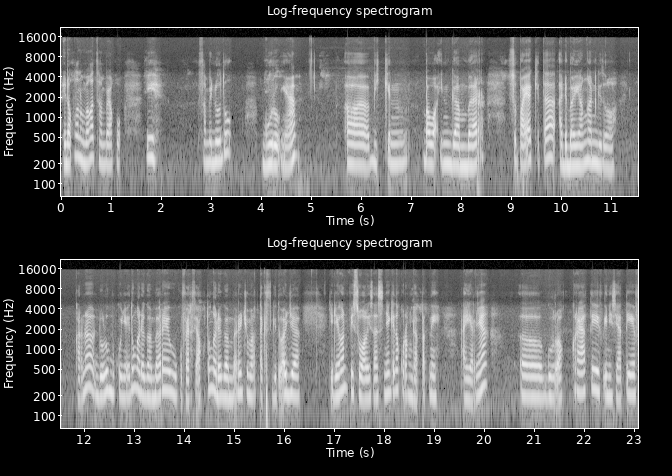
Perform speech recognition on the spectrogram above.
dan aku seneng banget sampai aku ih sampai dulu tuh gurunya uh, bikin bawain gambar supaya kita ada bayangan gitu loh. Karena dulu bukunya itu nggak ada gambarnya buku versi aku tuh nggak ada gambarnya cuma teks gitu aja. Jadi kan visualisasinya kita kurang dapat nih. Akhirnya uh, guru aku kreatif inisiatif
